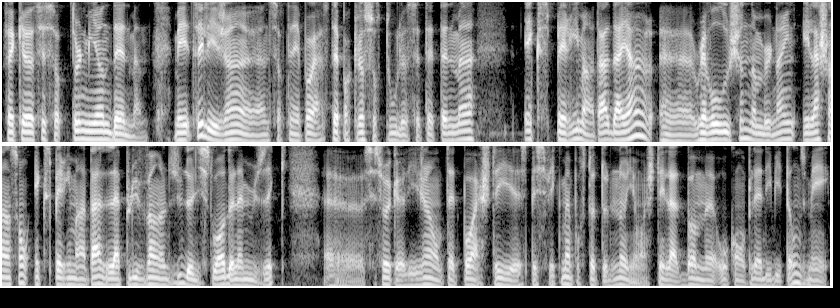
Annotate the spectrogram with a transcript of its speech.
Fait que c'est ça, Turn Me On Dead Man. Mais tu sais, les gens, euh, à une certaine époque, à cette époque-là surtout, là, c'était tellement expérimental. D'ailleurs, euh, Revolution Number 9 est la chanson expérimentale la plus vendue de l'histoire de la musique. Euh, c'est sûr que les gens ont peut-être pas acheté spécifiquement pour cette tune-là, ils ont acheté l'album au complet des Beatles, mais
